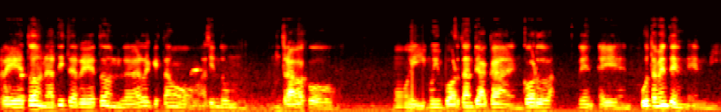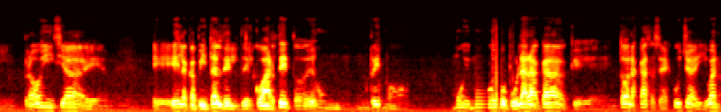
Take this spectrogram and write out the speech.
reggaetón, artista de reggaetón. La verdad que estamos haciendo un, un trabajo muy, muy importante acá en Córdoba. justamente en, mi provincia eh, eh, es la capital del, cuarteto, es un, ritmo muy, muy popular acá que en todas las casas se escucha y bueno,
